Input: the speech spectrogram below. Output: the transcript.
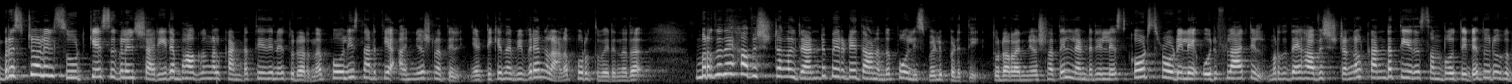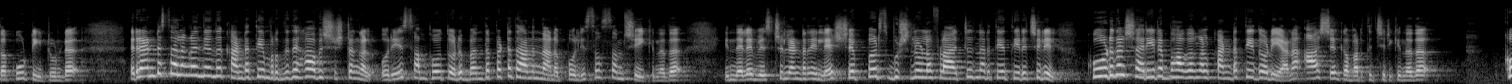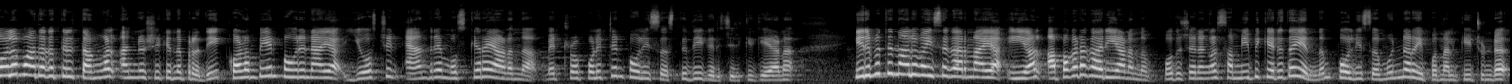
ബ്രിസ്റ്റോളിൽ suit കേസുകളിൽ ശരീരഭാഗങ്ങൾ കണ്ടെത്തിയതിനെ തുടർന്ന് പോലീസ് നടത്തിയ അന്വേഷണത്തിൽ ഞെട്ടിക്കുന്ന വിവരങ്ങളാണ് പുറത്തുവരുന്നത്. മൃതദേഹാവശിഷ്ടങ്ങൾ രണ്ടുപേരുടേതാണെന്ന് പോലീസ് വെളിപ്പെടുത്തി. തുടർ അന്വേഷണത്തിൽ ലണ്ടനിലെ സ്കോട്ട്സ് റോഡിലെ ഒരു ഫ്ളാറ്റിൽ മൃതദേഹാവശിഷ്ടങ്ങൾ കണ്ടെത്തിയത് സംഭവത്തിന്റെ ദുരൂഹത കൂട്ടിയിട്ടുണ്ട്. രണ്ട് സ്ഥലങ്ങളിൽ നിന്ന് കണ്ടെത്തിയ മൃതദേഹാവശിഷ്ടങ്ങൾ ഒരേ സംഭവത്തോട് ബന്ധപ്പെട്ടതാണെന്നാണ് പോലീസ് സംശയിക്കുന്നത്. ഇന്നലെ വെസ്റ്റ് ലണ്ടനിലെ ഷെപ്പേർഡ്സ് ബുഷിലുള്ള ഫ്ളാറ്റിൽ നടത്തിയ തിരച്ചിലിൽ കൂടുതൽ ശരീരഭാഗങ്ങൾ കണ്ടെത്തിയതോടെയാണ് ആശങ്ക വർദ്ധിച്ചിരിക്കുന്നത്. കൊലപാതകത്തിൽ തങ്ങൾ അന്വേഷിക്കുന്ന പ്രതി കൊളംബിയൻ പൗരനായ യോസ്റ്റിൻ ആന്ദ്രെ മൊസ്കെറയാണെന്ന് മെട്രോപൊളിറ്റൻ പോലീസ് സ്ഥിരീകരിച്ചിരിക്കുകയാണ്. ഇരുപത്തിനാല് വയസ്സുകാരനായ ഇയാൾ അപകടകാരിയാണെന്നും പൊതുജനങ്ങൾ സമീപിക്കരുത് എന്നും പോലീസ് മുന്നറിയിപ്പ് നൽകിയിട്ടുണ്ട്.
